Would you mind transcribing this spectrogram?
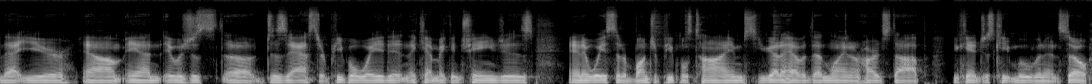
that year. Um, and it was just a disaster. People waited and they kept making changes and it wasted a bunch of people's times. You got to have a deadline on hard stop. You can't just keep moving it. So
